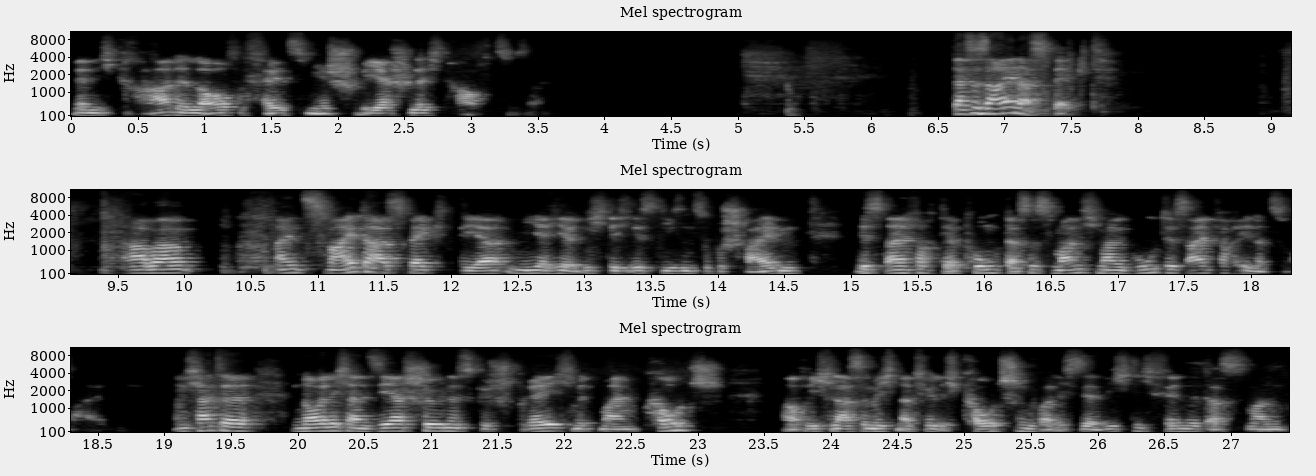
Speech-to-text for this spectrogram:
wenn ich gerade laufe, fällt es mir schwer, schlecht drauf zu sein. Das ist ein Aspekt. Aber ein zweiter Aspekt, der mir hier wichtig ist, diesen zu beschreiben, ist einfach der Punkt, dass es manchmal gut ist, einfach innezuhalten. Und ich hatte neulich ein sehr schönes Gespräch mit meinem Coach. Auch ich lasse mich natürlich coachen, weil ich sehr wichtig finde, dass man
